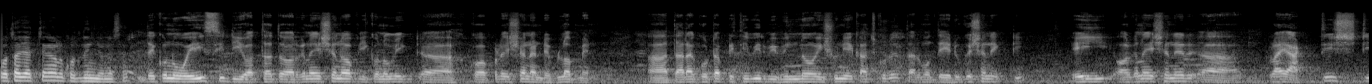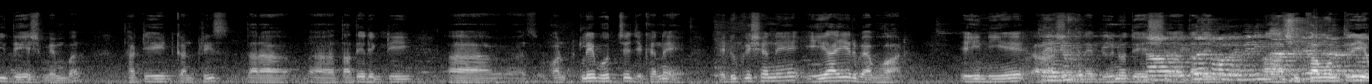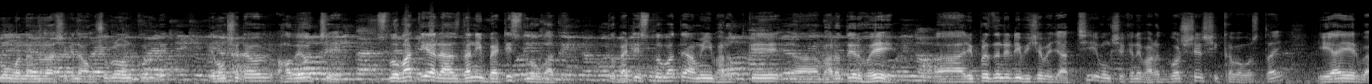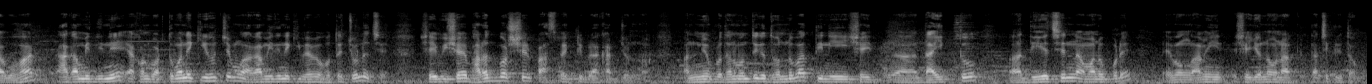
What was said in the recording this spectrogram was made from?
কোথায় যাচ্ছেন এখন কতদিন জন্য স্যার? দেখুন ওইসিডি অর্থাৎ organisation of economic cooperation and development তারা গোটা পৃথিবীর বিভিন্ন ইস্যু নিয়ে কাজ করে তার মধ্যে এডুকেশন একটি। এই অর্গানাইজেশনের প্রায় আটত্রিশটি দেশ মেম্বার থার্টি এইট কান্ট্রিজ তারা তাদের একটি কনক্লেভ হচ্ছে যেখানে এডুকেশনে এআইয়ের ব্যবহার এই নিয়ে সেখানে বিভিন্ন দেশ তাদের শিক্ষামন্ত্রী এবং অন্যান্যরা সেখানে অংশগ্রহণ করবে। এবং সেটা হবে হচ্ছে স্লোভাকিয়ার রাজধানী ব্যাটিস্লোভাতে। তো ব্যাটিস্লোভাতে আমি ভারতকে ভারতের হয়ে রিপ্রেজেন্টেটিভ হিসেবে যাচ্ছি এবং সেখানে ভারতবর্ষের শিক্ষা ব্যবস্থায় এআই এর ব্যবহার আগামী দিনে এখন বর্তমানে কি হচ্ছে এবং আগামী দিনে কীভাবে হতে চলেছে সেই বিষয়ে ভারতবর্ষের পার্সপেক্টিভ রাখার জন্য। মাননীয় প্রধানমন্ত্রীকে ধন্যবাদ। তিনি সেই দায়িত্ব দিয়েছেন আমার উপরে এবং আমি সেই জন্য ওনার কাছে কৃতজ্ঞ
